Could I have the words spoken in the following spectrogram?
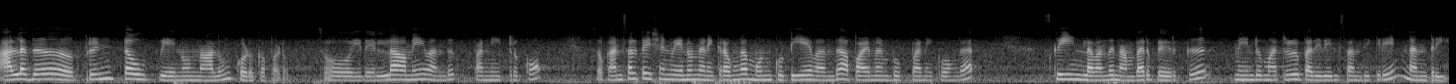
அல்லது பிரிண்ட் அவுட் வேணும்னாலும் கொடுக்கப்படும். ஸோ இது எல்லாமே வந்து பண்ணிகிட்ருக்கோம் ஸோ கன்சல்டேஷன் வேணும்னு நினைக்கிறவங்க முன்கூட்டியே வந்து அப்பாயின்மெண்ட் புக் பண்ணிக்கோங்க. ஸ்க்ரீனில் வந்து நம்பர் இருக்குது மீண்டும் மற்றொரு பதிவில் சந்திக்கிறேன். நன்றி.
